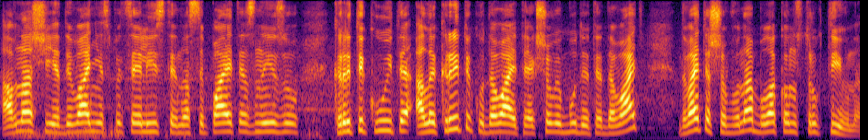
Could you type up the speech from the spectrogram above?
А в нас ще є диванні спеціалісти. Насипайте знизу, критикуйте, але критику давайте, якщо ви будете давати, давайте, щоб вона була конструктивна.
